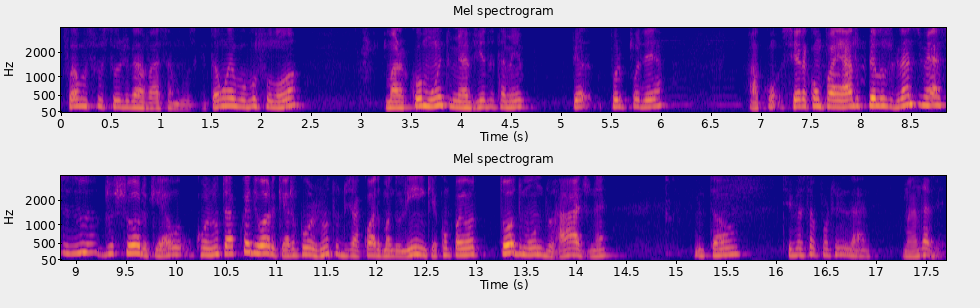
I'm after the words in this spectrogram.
fomos pro estúdio gravar essa música. Então o Ebubu Fulô marcou muito minha vida também por poder ser acompanhado pelos grandes mestres do, do choro, que é o conjunto Época de Ouro, que era o conjunto do Jacó do Bandolim, que acompanhou todo mundo do rádio, né? Então, tive essa oportunidade. Manda ver.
